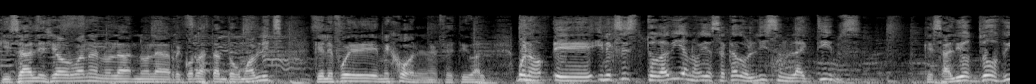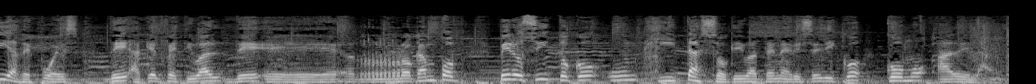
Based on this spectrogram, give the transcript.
Quizá Legião Urbana no la, no la recordas tanto como a Blitz, que le fue mejor en el festival. Bueno, eh, Inexcess todavía no había sacado Listen Like Tips que salió dos días después de aquel festival de eh, rock and pop, pero sí tocó un hitazo que iba a tener ese disco como adelanto.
